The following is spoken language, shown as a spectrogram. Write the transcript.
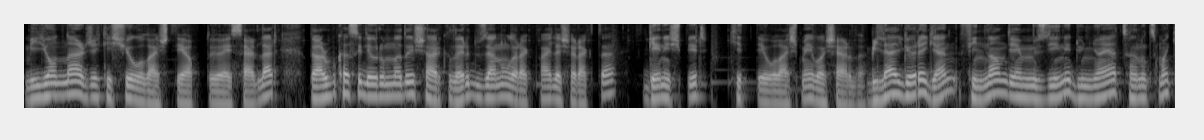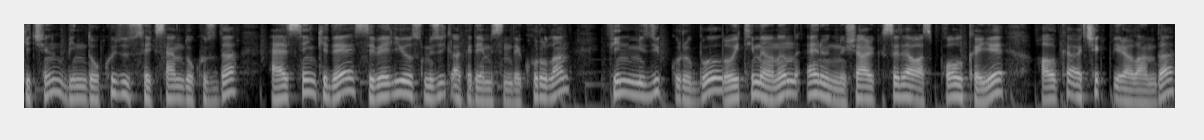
milyonlarca kişiye ulaştı yaptığı eserler. Darbukası ile yorumladığı şarkıları düzenli olarak paylaşarak da geniş bir kitleye ulaşmaya başardı. Bilal Göregen, Finlandiya müziğini dünyaya tanıtmak için 1989'da Helsinki'de Sibelius Müzik Akademisi'nde kurulan Fin müzik grubu Loitimia'nın en ünlü şarkısı Levas Polka'yı halka açık bir alanda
